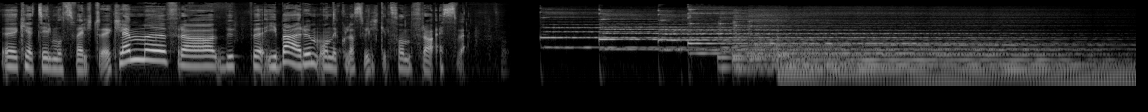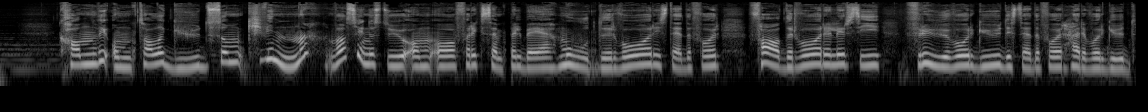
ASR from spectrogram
eh, Ketil Mosfeldt Klem fra BUP i Bærum og Nicolas Wilkinson fra SV. Kan vi omtale Gud som kvinne? Hva synes du om å f.eks. be moder vår i stedet for fader vår, eller si frue vår Gud i stedet for herre vår Gud?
